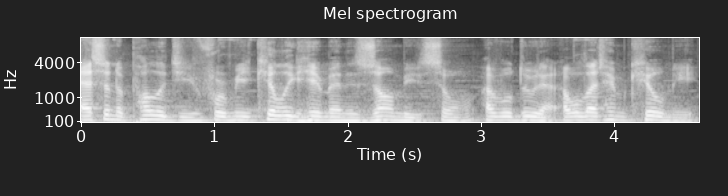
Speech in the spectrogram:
as an apology for me killing him and his zombies. So I will do that. I will let him kill me.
